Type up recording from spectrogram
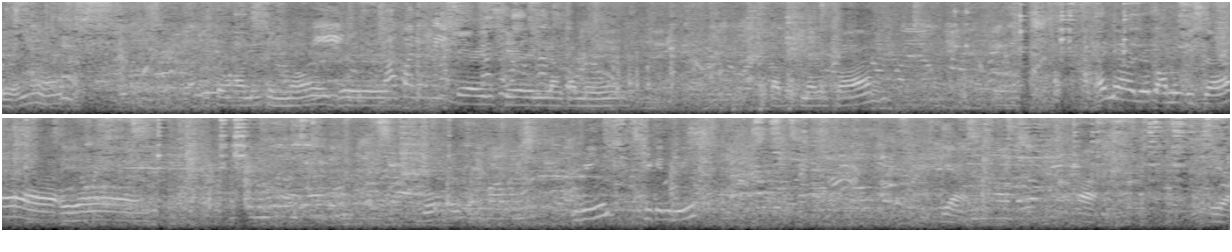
Ayan na. Itong aming in order. Papa Luis. Sharing, sharing lang kami. Tapos meron pa. Ay, may order pa kaming isa. Ayan. Wings? Chicken wings? Yeah. Ah. Yeah.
